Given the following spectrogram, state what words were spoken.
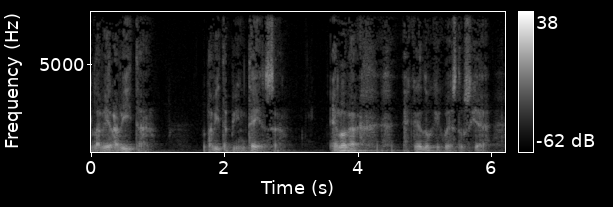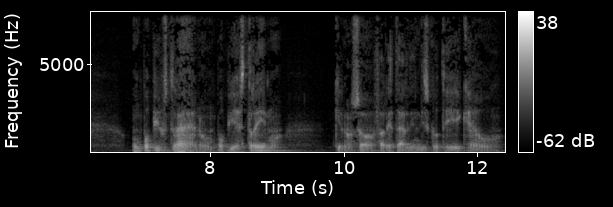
la vera vita la vita più intensa. E allora credo che questo sia un po' più strano, un po' più estremo, che non so, fare tardi in discoteca o,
